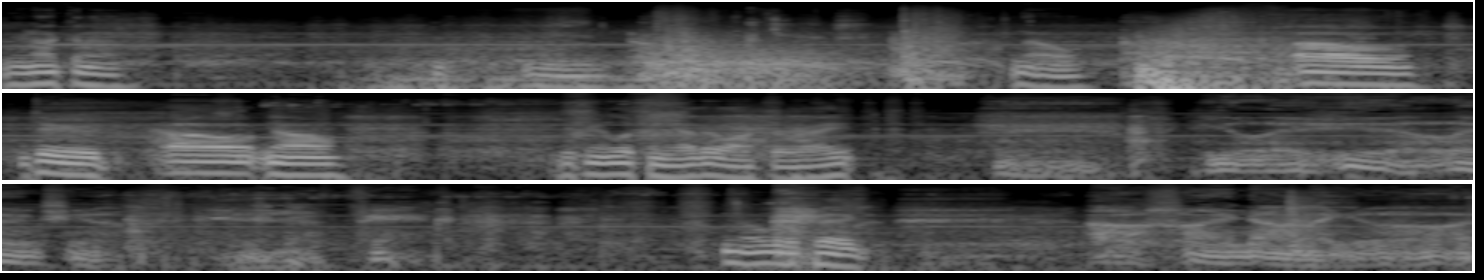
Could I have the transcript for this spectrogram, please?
You're not gonna. Mm. No. Oh, dude. Oh, no. You can look in the other locker, right? You were here, weren't you? Little pig. No, little pig. I'll find all yours.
